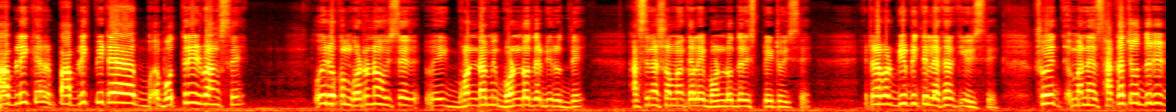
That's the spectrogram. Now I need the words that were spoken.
পাবলিকের, পাবলিক পিঠে বত্রিশ বাংছে ওই রকম ঘটনা হয়েছে ওই ভণ্ডামি ভণ্ডদের বিরুদ্ধে। হাসিনার সময়কালে এই ভণ্ডদের স্প্লিট হয়েছে এটা আবার বিবৃতি লেখার কি হয়েছে শহীদ মানে সাকা চৌধুরীর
